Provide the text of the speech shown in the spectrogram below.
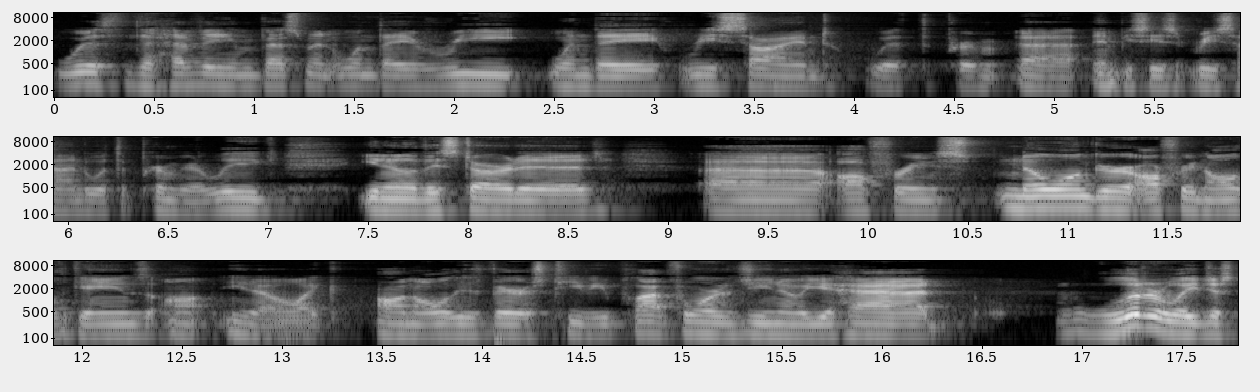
with the heavy investment when they re when they re-signed with the uh, NBC's re-signed with the Premier League, you know, they started uh, offering no longer offering all the games on you know like on all these various TV platforms. You know, you had literally just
